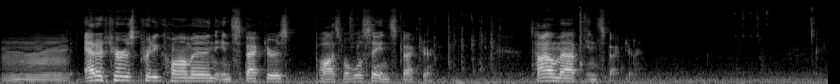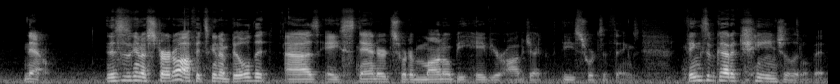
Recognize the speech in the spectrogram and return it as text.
Mm, editor is pretty common, inspector is possible. We'll say inspector. Tile map inspector. Now, this is going to start off, it's going to build it as a standard sort of mono behavior object, these sorts of things. Things have got to change a little bit.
